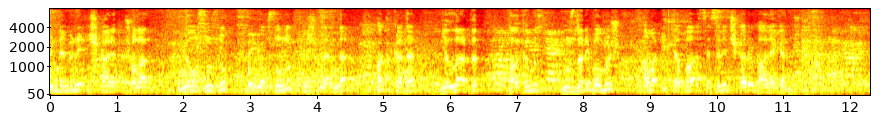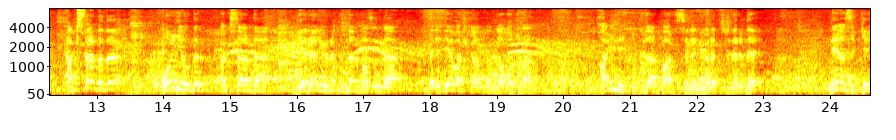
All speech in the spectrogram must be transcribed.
gündemini işgal etmiş olan yolsuzluk ve yoksulluk ilişkilerinden hakikaten yıllardır halkımız muzdarip olmuş ama ilk defa sesini çıkarır hale gelmiştir. Akhisar'da da 10 yıldır Akhisar'da yerel yönetimler bazında belediye başkanlığında oturan aynı iktidar partisinin yöneticileri de ne yazık ki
